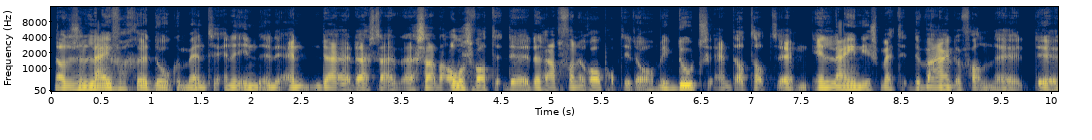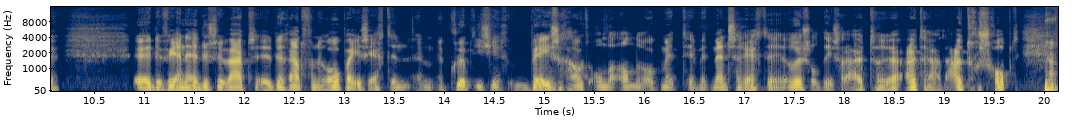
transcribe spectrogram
Nou, dat is een lijvig eh, document en, in, en daar, daar, staat, daar staat alles wat de, de Raad van Europa op dit ogenblik doet en dat dat eh, in lijn is met de waarden van eh, de, de VN. Hè. Dus de Raad, de Raad van Europa is echt een, een, een, club die zich bezighoudt onder andere ook met, met mensenrechten. Rusland is er uit, uiteraard uitgeschopt. Ja.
